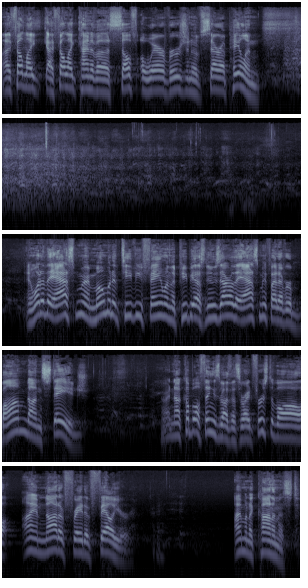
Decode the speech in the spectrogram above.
I felt like I felt like kind of a self-aware version of Sarah Palin. And what did they ask me? My moment of TV fame on the PBS NewsHour, they asked me if I'd ever bombed on stage. All right, now a couple of things about this. All right, first of all, I am not afraid of failure. I'm an economist.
